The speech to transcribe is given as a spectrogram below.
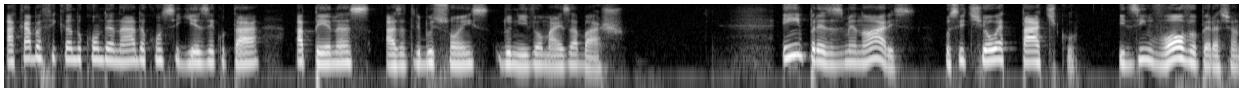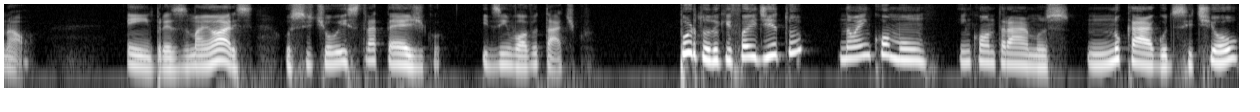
acaba ficando condenado a conseguir executar apenas as atribuições do nível mais abaixo. Em empresas menores, o CTO é tático e desenvolve operacional. Em empresas maiores, o CTO é estratégico e desenvolve o tático. Por tudo que foi dito, não é incomum encontrarmos no cargo de CTO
